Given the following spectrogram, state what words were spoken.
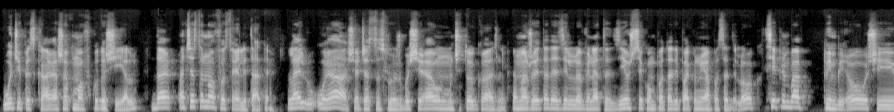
urce pe scară așa cum a făcut-o și el, dar aceasta nu a fost realitate. Lyle ura și această slujbă și era un muncitor groaznic. În majoritatea zilelor venea târziu și se comporta de parcă nu i-a păsat deloc. Se plimba prin birou și,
